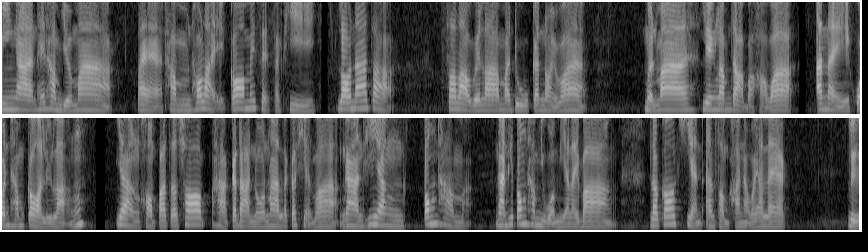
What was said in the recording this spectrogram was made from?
มีงานให้ทำเยอะมาก แต่ทำเท่าไหร่ก็ไม่เสร็จสักที เราน่าจะสละเวลามาดูกันหน่อยว่า เหมือนมาเรียงลำดับอะค่ะว่า อันไหนควรทำก่อนหรือหลัง อย่างของปาจะชอบหากระดาษโน้ตมาแล้วก็เขียนว่างานที่ยังต้องทำอะ งานที่ต้องทำอยู่ว่ามีอะไรบ้าง แล้วก็เขียนอันสำคัญเอาไว้อันแรก หรือ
